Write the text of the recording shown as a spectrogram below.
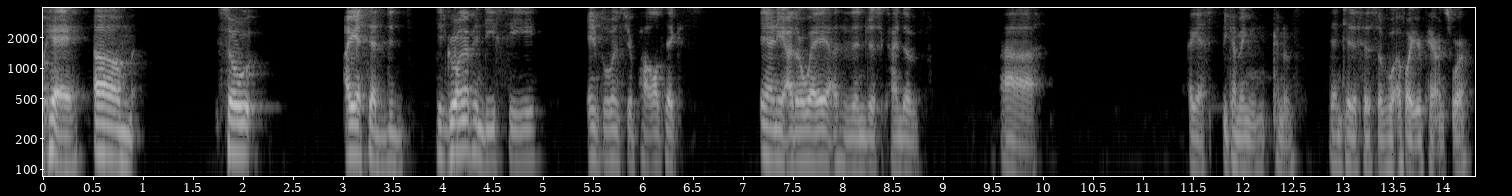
Okay. Um, so I guess yeah, did, did growing up in DC influence your politics in any other way other than just kind of, uh, I guess, becoming kind of the antithesis of, of what your parents were?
